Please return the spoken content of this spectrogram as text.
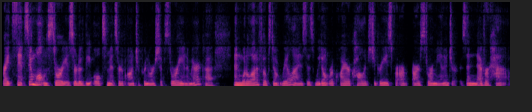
right? Sam, Sam Walton's story is sort of the ultimate sort of entrepreneurship story in America. And what a lot of folks don't realize is we don't require college degrees for our, our store managers and never have.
